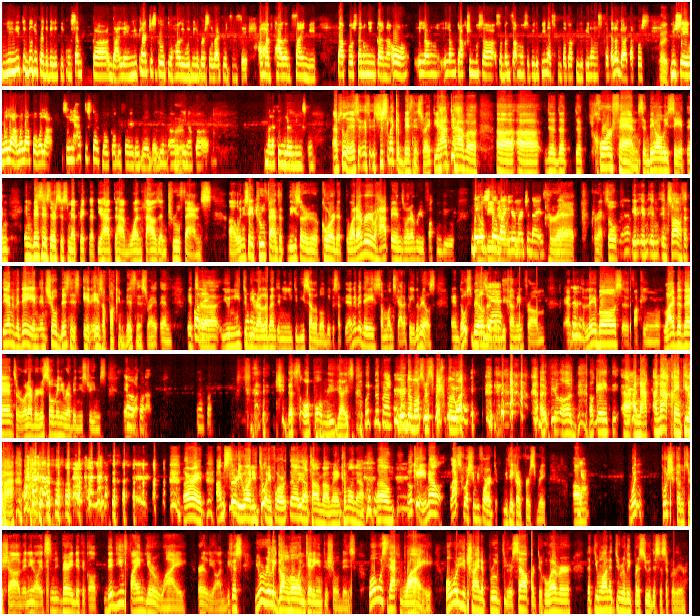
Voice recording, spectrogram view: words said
you need to build your credibility kung saan ka galing. You can't just go to Hollywood Universal Records and say, I have talent, sign me. Tapos tanungin ka na, oh, ilang ilang traction mo sa sa bansa mo sa Pilipinas, kung taga Pilipinas ka talaga. Tapos Right. you say, wala, wala po, wala. So you have to start local before you go global. Yun ang Correct. pinaka malaking learnings ko. Absolutely, it's, it's, it's just like a business, right? You have to have a uh, uh, the the the core fans, and they always say it. And in business, there's this metric that you have to have one thousand true fans. Uh, when you say true fans, that these are your core. That whatever happens, whatever you fucking do, They They'll still buy your you. merchandise. Yeah. correct, correct. So Yeah. in, in in songs, at the end of the day, in, in show business, it is a fucking business, right? And it's uh, you need to be relevant and you need to be sellable because at the end of the day, someone's got to pay the bills, and those bills are going to be coming from either the labels, uh, fucking live events, or whatever. There's so many revenue streams and Opo. whatnot. Opo. She does oppo me, guys. What the fuck? You're the most respectful one. I feel old. Okay, t- uh, anak, anak, thank you, ha. All right, I'm 31. You're 24. What the hell you talking about, man? Come on now. Um, okay, now last question before we take our first break. Um, Yeah. When push comes to shove, and you know it's very difficult, did you find your why early on? Because you were really gung ho and getting into showbiz. What was that why? What were you trying to prove to yourself or to whoever that you wanted to really pursue this as a career?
